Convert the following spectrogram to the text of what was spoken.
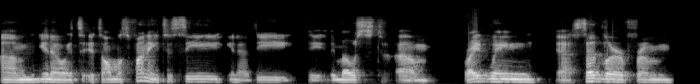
Um, you know, it's it's almost funny to see you know the the, the most um, right wing uh, settler from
